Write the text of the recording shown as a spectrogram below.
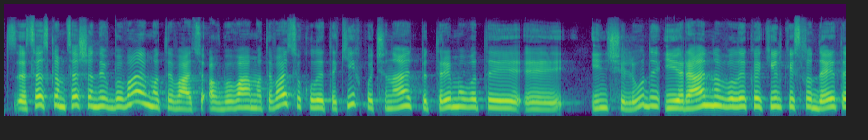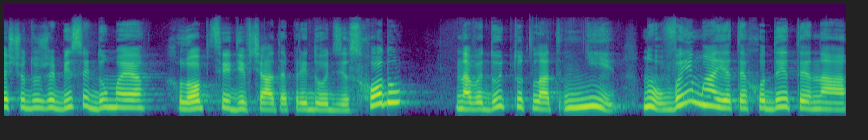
це, скажімо, це ще не вбиває мотивацію, а вбиває мотивацію, коли таких починають підтримувати е, інші люди. І реально велика кількість людей, те, що дуже бісить, думає, хлопці, дівчата прийдуть зі сходу. Наведуть тут лад. Ні. Ну, ви маєте ходити на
